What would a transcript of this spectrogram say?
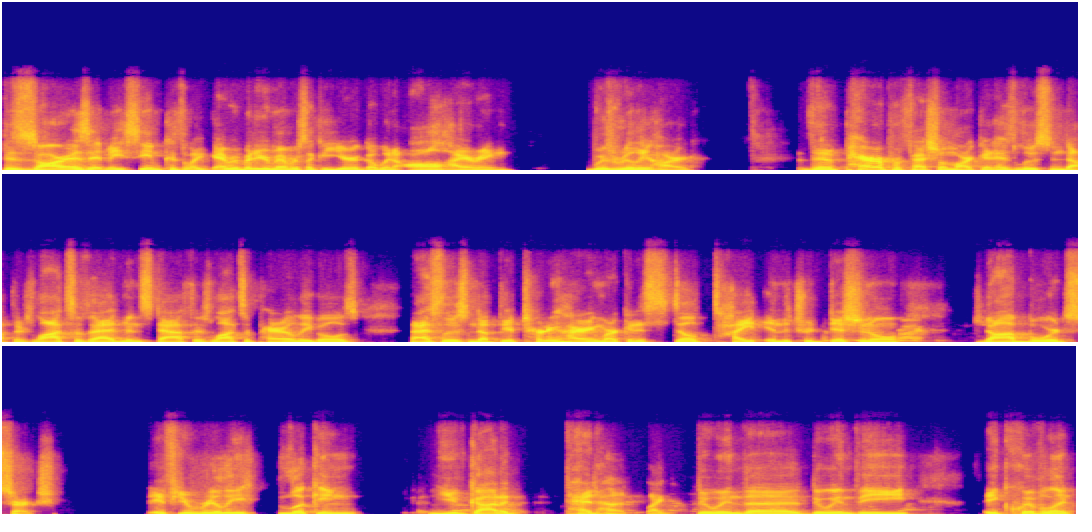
bizarre as it may seem because like everybody remembers like a year ago when all hiring was really hard. The paraprofessional market has loosened up. There's lots of admin staff there's lots of paralegals. That's loosened up. The attorney hiring market is still tight in the traditional job board search. If you're really looking you've got to headhunt like doing the doing the equivalent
